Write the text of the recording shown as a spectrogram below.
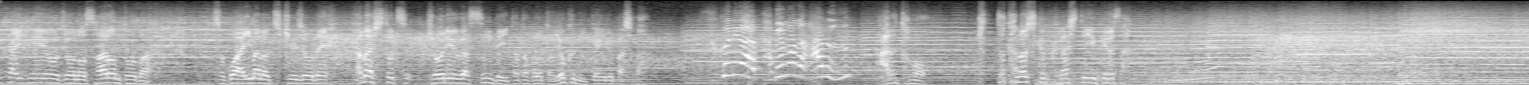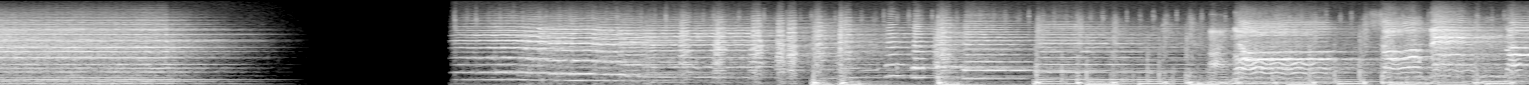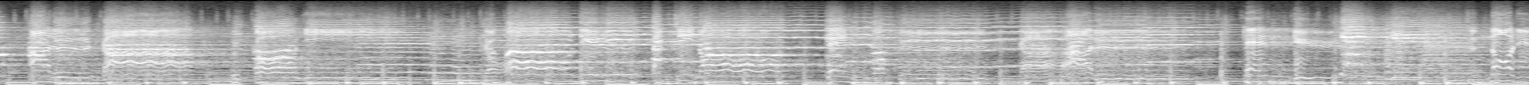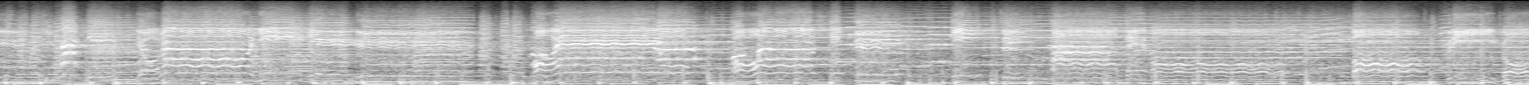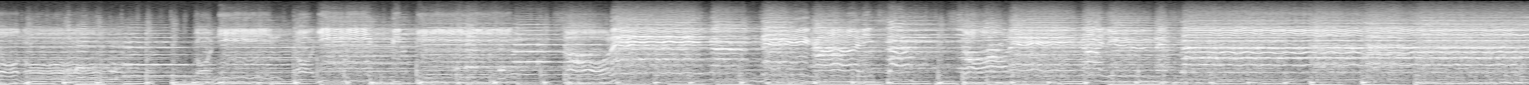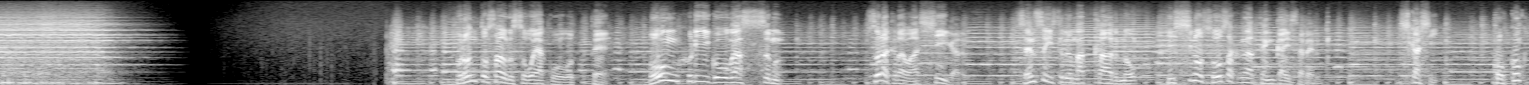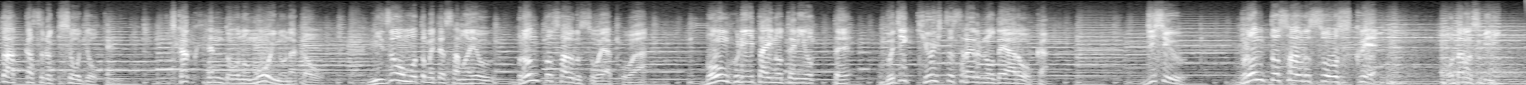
南太平洋上のサーロン島だ。そこは今の地球上でただ一つ恐竜が住んでいたところとよく似ている場所だ。そこには食べ物ある？あるともきっと楽しく暮らしていけるさトサウルス親子を追ってボーンフリー号が進む。空からはシーガル。潜水するマッカールの必死の捜索が展開される。しかし刻々と悪化する気象条件。地殻変動の猛威の中を水を求めてさまようブロントサウルス親子はボーンフリー隊の手によって無事救出されるのであろうか。次週ブロントサウルスを救え。お楽しみに。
